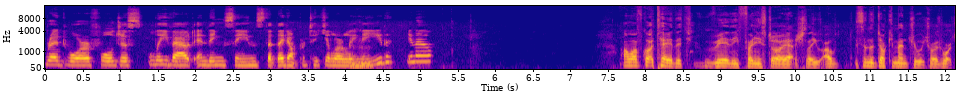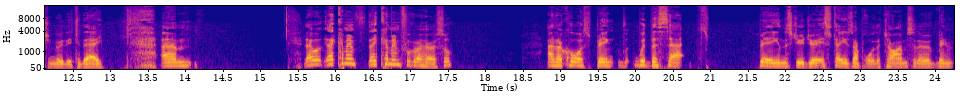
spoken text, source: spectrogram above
Red Dwarf will just leave out ending scenes that they don't particularly need, you know? Oh, I've got to tell you this really funny story. Actually, I, it's in the documentary which I was watching earlier today. Um, they were they come in they come in for rehearsal, and of course, being with the set being in the studio, it stays up all the time. So they've been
